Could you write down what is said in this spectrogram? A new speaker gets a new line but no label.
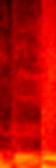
on us.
